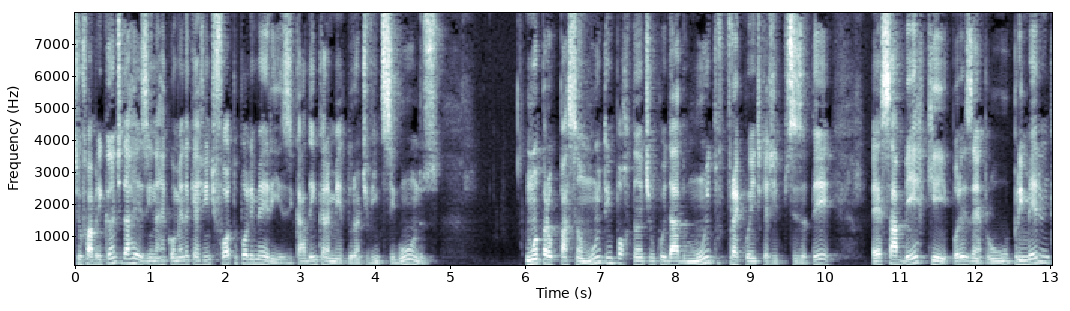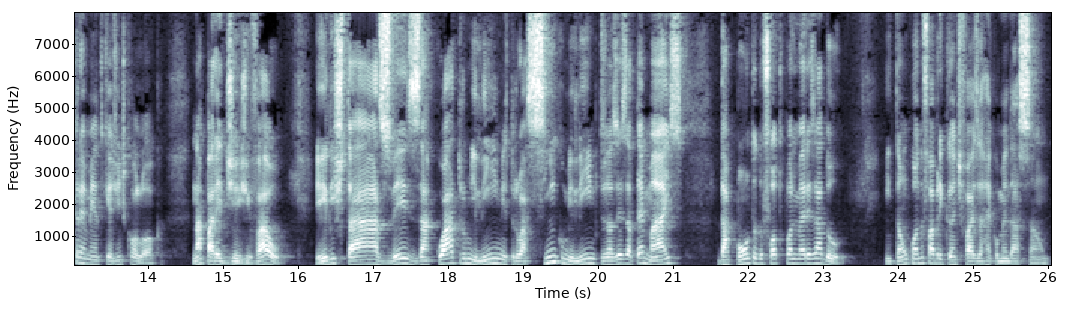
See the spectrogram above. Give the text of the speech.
se o fabricante da resina recomenda que a gente fotopolimerize cada incremento durante 20 segundos, uma preocupação muito importante, um cuidado muito frequente que a gente precisa ter é saber que, por exemplo, o primeiro incremento que a gente coloca na parede gengival, ele está às vezes a 4 milímetros, a 5 milímetros, às vezes até mais da ponta do fotopolimerizador. Então, quando o fabricante faz a recomendação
